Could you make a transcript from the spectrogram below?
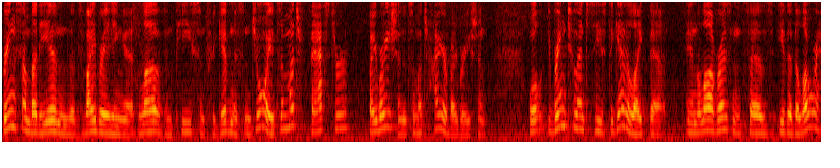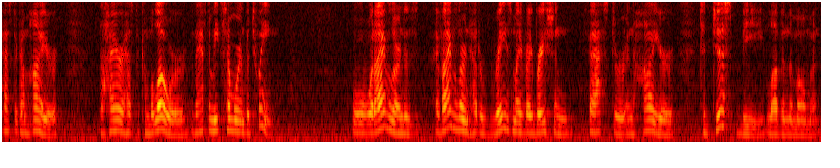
Bring somebody in that's vibrating at love and peace and forgiveness and joy. It's a much faster vibration, it's a much higher vibration. Well, you bring two entities together like that, and the law of resonance says either the lower has to come higher, the higher has to come below, or they have to meet somewhere in between. Well, what I've learned is if I've learned how to raise my vibration faster and higher to just be love in the moment,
